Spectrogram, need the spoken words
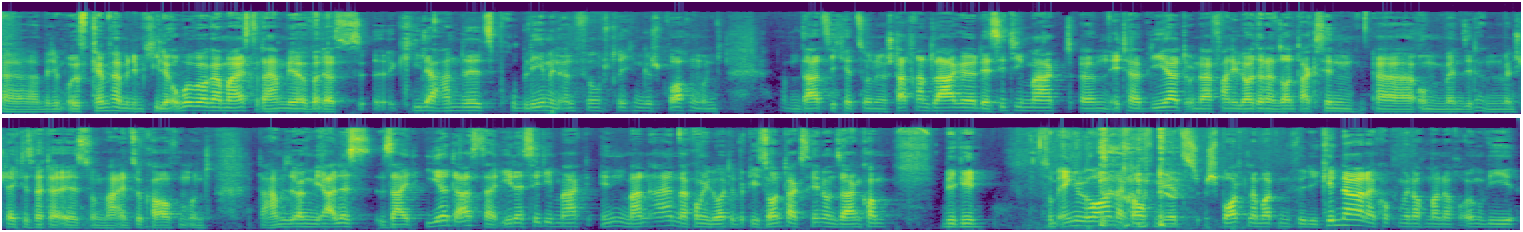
äh, mit dem Ulf Kämpfer, mit dem Kieler Oberbürgermeister, da haben wir über das äh, Kieler Handelsproblem in Anführungsstrichen gesprochen und ähm, da hat sich jetzt so eine Stadtrandlage, der Citymarkt ähm, etabliert und da fahren die Leute dann sonntags hin, äh, um, wenn sie dann, wenn schlechtes Wetter ist, um mal einzukaufen und da haben sie irgendwie alles, seid ihr das, seid ihr der Citymarkt in Mannheim, da kommen die Leute wirklich sonntags hin und sagen, komm, wir gehen zum Engelhorn, da kaufen wir jetzt Sportklamotten für die Kinder, da gucken wir noch mal noch irgendwie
